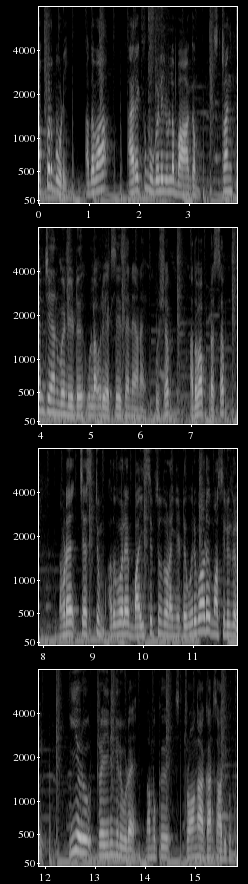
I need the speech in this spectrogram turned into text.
അപ്പർ ബോഡി അഥവാ അരയ്ക്ക് മുകളിലുള്ള ഭാഗം സ്ട്രെങ്തൻ ചെയ്യാൻ വേണ്ടിയിട്ട് ഉള്ള ഒരു എക്സസൈസ് തന്നെയാണ് പുഷപ്പ് അഥവാ പ്രസപ്പ് നമ്മുടെ ചെസ്റ്റും അതുപോലെ ബൈസിപ്സും തുടങ്ങിയിട്ട് ഒരുപാട് മസിലുകൾ ഈ ഒരു ട്രെയിനിങ്ങിലൂടെ നമുക്ക് സ്ട്രോങ് ആക്കാൻ സാധിക്കുന്നു.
